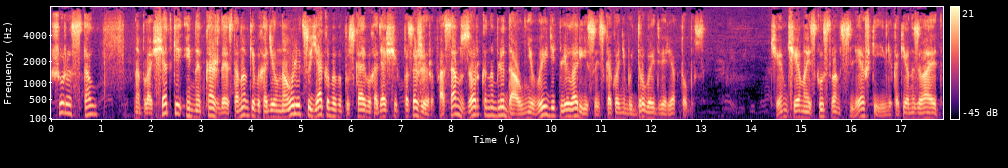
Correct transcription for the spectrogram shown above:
Шура стал на площадке и на каждой остановке выходил на улицу, якобы выпуская выходящих пассажиров, а сам зорко наблюдал, не выйдет ли Лариса из какой-нибудь другой двери автобуса. Чем-чем, а искусством слежки, или, как ее называют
